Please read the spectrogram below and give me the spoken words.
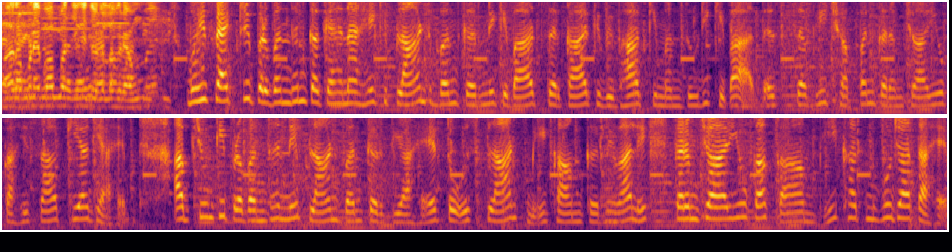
और अपने पापा जी की जगह लग रहा हूँ वहीं फैक्ट्री प्रबंधन का कहना है कि प्लांट बंद करने के बाद सरकार के विभाग की मंजूरी के बाद सभी छप्पन कर्मचारियों का हिसाब किया गया है। अब चूँकि प्रबंधन ने प्लांट बंद कर दिया है तो उस प्लांट में काम करने वाले कर्मचारियों का काम भी खत्म हो जाता है।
